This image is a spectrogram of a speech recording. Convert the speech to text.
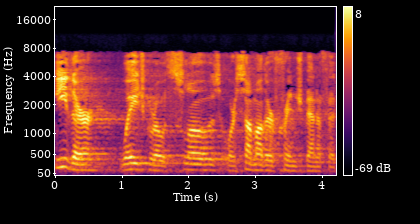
either wage growth slows or some other fringe benefit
